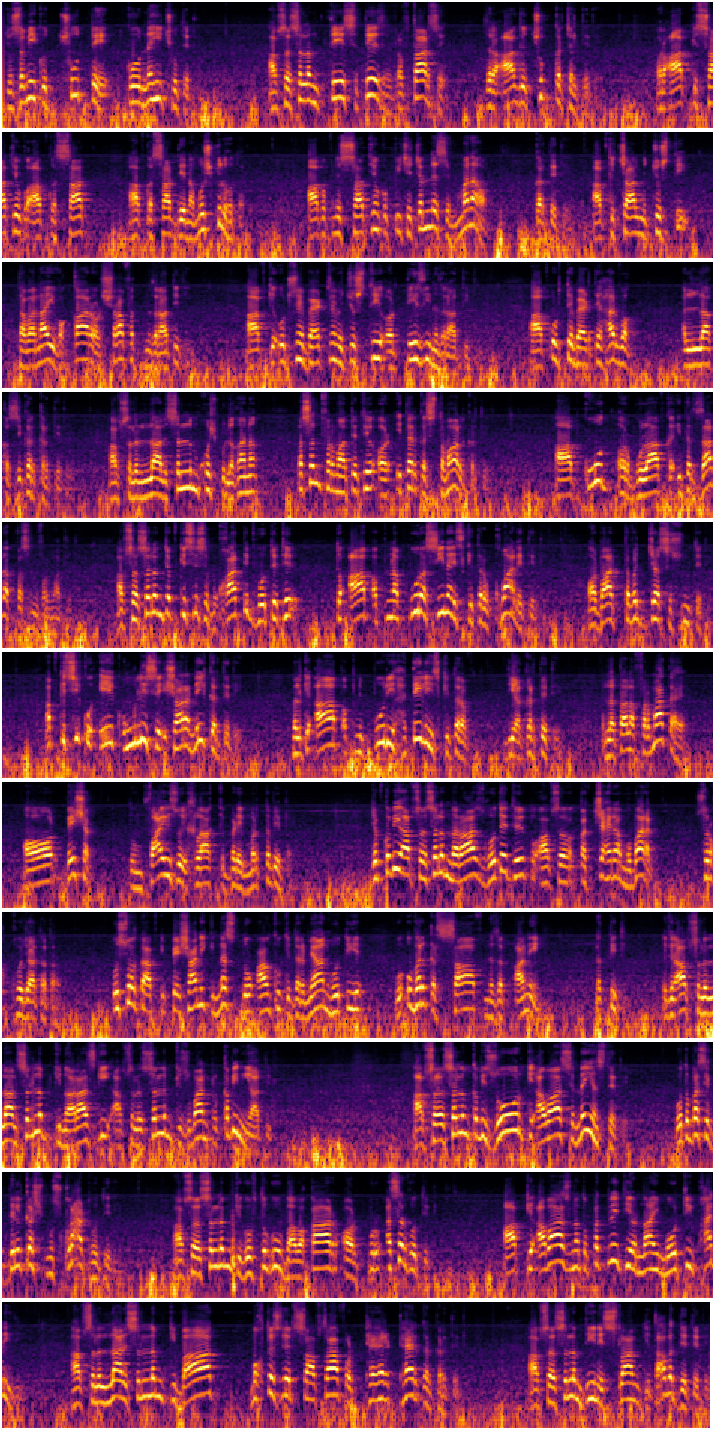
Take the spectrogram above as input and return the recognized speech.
جو زمین کو چھوتے کو نہیں چھوتے تھے۔ آپ صلی اللہ علیہ وسلم تیز سے تیز رفتار سے ذرا آگے چھک کر چلتے تھے اور آپ کے ساتھیوں کو آپ کا ساتھ، آپ کا ساتھ دینا مشکل ہوتا تھا۔ آپ اپنے ساتھیوں کو پیچھے چلنے سے منع کرتے تھے۔ آپ کی چال میں چستی، توانائی، وقار اور شرافت نظر آتی تھی۔ آپ کے اٹھنے بیٹھنے میں چستی اور تیزی نظر آتی تھی۔ آپ اٹھتے بیٹھتے ہر وقت اللہ کا ذکر کرتے تھے۔ آپ صلی اللہ علیہ وسلم خوشبو لگانا پسند فرماتے تھے اور عطر کا استعمال کرتے تھے۔ آپ کود اور گلاب کا عطر زیادہ پسند فرماتے تھے۔ آپ صلی اللہ علیہ وسلم جب کسی سے مخاطب ہوتے تھے تو آپ اپنا پورا سینہ اس کی طرف گھما لیتے تھے اور بات توجہ سے سنتے تھے۔ اب کسی کو ایک انگلی سے اشارہ نہیں کرتے تھے، بلکہ آپ اپنی پوری ہتیلی اس کی طرف دیا کرتے تھے۔ اللہ تعالیٰ فرماتا ہے، اور بے شک تم فائز و اخلاق کے بڑے مرتبے پر۔ جب کبھی آپ صلی اللہ علیہ وسلم ناراض ہوتے تھے تو آپ کا چہرہ مبارک سرخ ہو جاتا تھا۔ اس وقت آپ کی پیشانی کی نس دو آنکھوں کے درمیان ہوتی ہے۔ وہ ابھر کر صاف نظر آنے لگتی تھی۔ لیکن آپ صلی اللہ علیہ وسلم کی ناراضگی، آپ صلی اللہ علیہ وسلم کی زبان پر کبھی نہیں آتی تھی۔ آپ صلی اللہ علیہ وسلم کبھی زور کی آواز سے نہیں ہنستے تھے۔ وہ تو بس ایک دلکش مسکراہٹ ہوتی تھی۔ آپ صلی اللہ علیہ وسلم کی گفتگو باوقار اور پر اثر ہوتی تھی۔ آپ کی آواز نہ تو پتلی تھی اور نہ ہی موٹی بھاری تھی۔ آپ صلی اللہ علیہ وسلم کی بات مختصر، صاف صاف اور ٹھہر ٹھہر کر کرتے تھے۔ آپ صلی اللہ علیہ وسلم دین اسلام کی دعوت دیتے تھے۔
